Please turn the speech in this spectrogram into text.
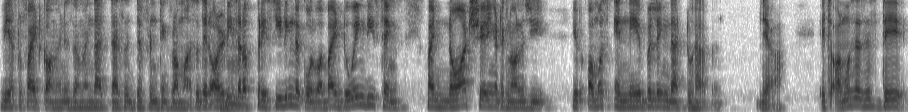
we have to fight communism and that that's a different thing from us. So they're already sort of preceding the Cold War by doing these things by not sharing a technology. You're almost enabling that to happen. Yeah. It's almost as if they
